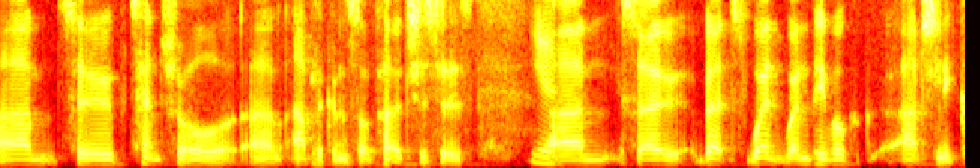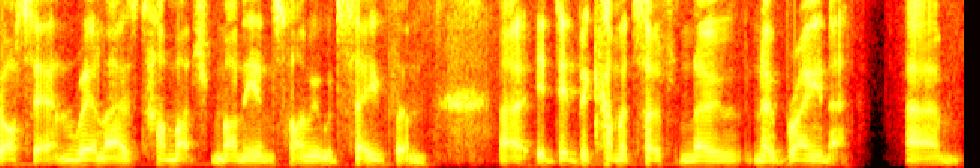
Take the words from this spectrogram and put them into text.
um, to potential um, applicants or purchasers. Yes. Um, so, but when, when people actually got it and realized how much money and time it would save them, uh, it did become a total no no brainer um,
